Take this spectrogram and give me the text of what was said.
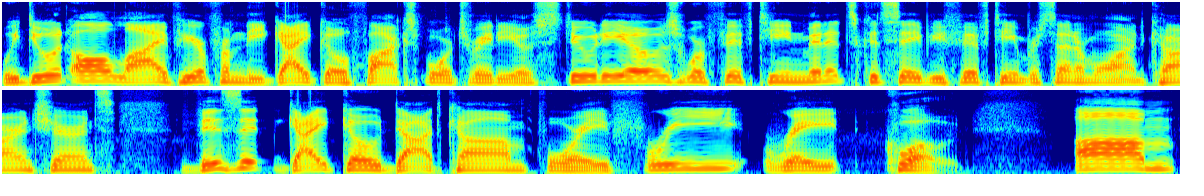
We do it all live here from the Geico Fox Sports Radio studios, where 15 minutes could save you 15% or more on car insurance. Visit geico.com for a free rate quote. Um,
